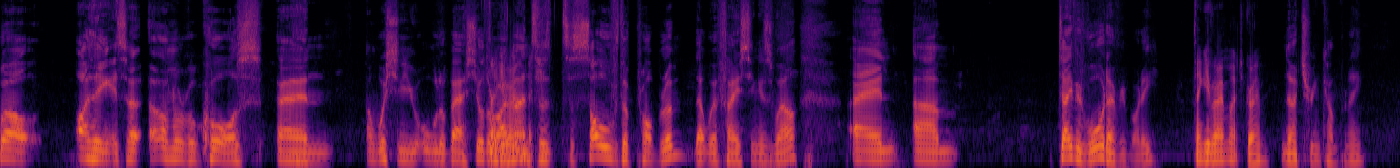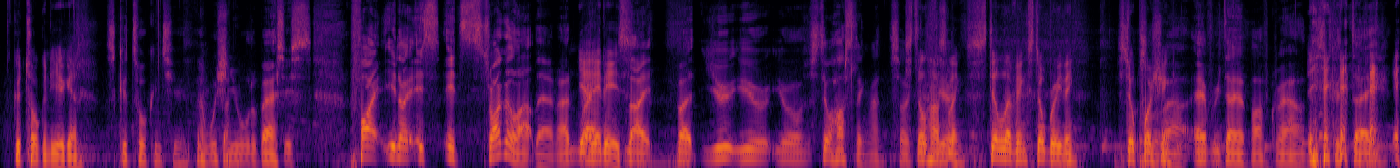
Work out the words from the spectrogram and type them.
Well, I think it's an honourable cause, and I'm wishing you all the best. You're the Thank right very man to, to solve the problem that we're facing as well. And um, David Ward, everybody, Thank you very much, Graham. nurturing company. Good talking to you again. It's good talking to you, and I'm wishing you all the best. It's fight, you know, it's it's struggle out there, man. Yeah, it is. Like, but you you you're still hustling, man. So Still for you. hustling, still living, still breathing, still pushing. Every day above ground. It's a good day.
